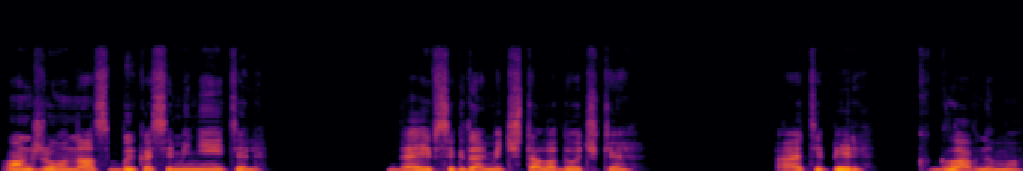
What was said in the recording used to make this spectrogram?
Он же у нас бык-осеменитель. Да и всегда мечтал о дочке. А теперь к главному.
